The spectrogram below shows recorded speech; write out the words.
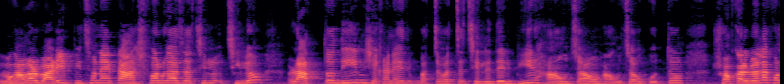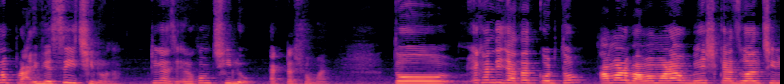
এবং আমার বাড়ির পিছনে একটা আঁশফল গাছ ছিল ছিল, রাত তো দিন, সেখানে বাচ্চা বাচ্চা ছেলেদের ভিড়, হাউ চাও হাউ চাও করতো। সকালবেলা কোনো প্রাইভেসিই ছিল না, ঠিক আছে? এরকম ছিল একটা সময়। তো এখান দিয়ে যাতায়াত করতো। আমার বাবা মারাও বেশ ক্যাজুয়াল ছিল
